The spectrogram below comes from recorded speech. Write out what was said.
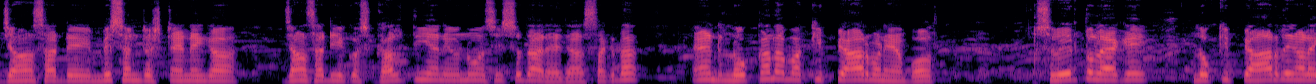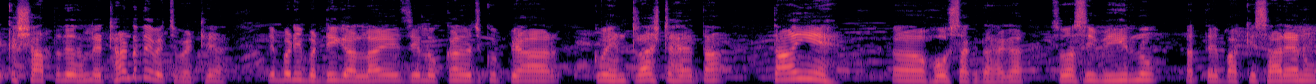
ਜਾਂ ਸਾਡੇ ਮਿਸਅੰਡਰਸਟੈਂਡਿੰਗ ਆ ਜਾਂ ਸਾਡੀਆਂ ਕੁਝ ਗਲਤੀਆਂ ਨੇ ਉਹਨੂੰ ਅਸੀਂ ਸੁਧਾਰਿਆ ਜਾ ਸਕਦਾ। ਐਂਡ ਲੋਕਾਂ ਦਾ ਬਾਕੀ ਪਿਆਰ ਬਣਿਆ ਬਹੁਤ। ਸਵੇਰ ਤੋਂ ਲੈ ਕੇ ਲੋਕੀ ਪਿਆਰ ਦੇ ਨਾਲ ਇੱਕ ਛੱਤ ਦੇ ਥੱਲੇ ਠੰਡ ਦੇ ਵਿੱਚ ਬੈਠੇ ਆ। ਇਹ ਬੜੀ ਵੱਡੀ ਗੱਲ ਆ ਇਹ ਜੇ ਲੋਕਾਂ ਦੇ ਵਿੱਚ ਕੋਈ ਪਿਆਰ ਕੋਈ ਇੰਟਰਸਟ ਹੈ ਤਾਂ ਤਾਂ ਹੀ ਇਹ ਹੋ ਸਕਦਾ ਹੈਗਾ। ਸੋ ਅਸੀਂ ਵੀਰ ਨੂੰ ਅਤੇ ਬਾਕੀ ਸਾਰਿਆਂ ਨੂੰ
